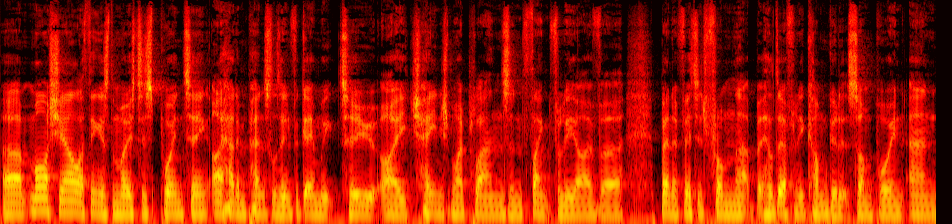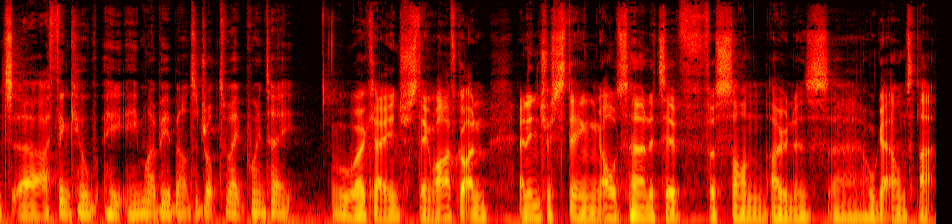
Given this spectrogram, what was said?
Um, Martial, I think, is the most disappointing. I had him penciled in for game week two. I changed my plans, and thankfully, I've uh, benefited from that. But he'll definitely come good at some point, and uh, I think he'll he, he might be about to drop to eight point eight. Oh, okay, interesting. Well, I've got an, an interesting alternative for Son owners. Uh, we'll get onto that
